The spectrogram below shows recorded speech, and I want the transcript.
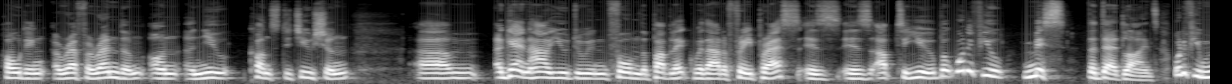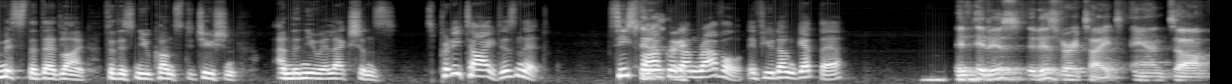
holding a referendum on a new constitution. Um, again, how you do inform the public without a free press is, is up to you. But what if you miss the deadlines? What if you miss the deadline for this new constitution and the new elections? It's pretty tight, isn't it? Ceasefire it could unravel if you don't get there. It, it is it is very tight, and uh,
